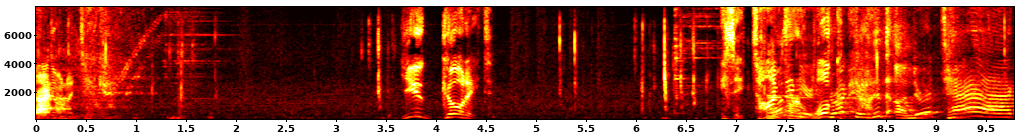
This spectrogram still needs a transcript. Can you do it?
ตาย Hang on a tick. You got it. Is it time One for of a your walkabout? structures is under attack.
